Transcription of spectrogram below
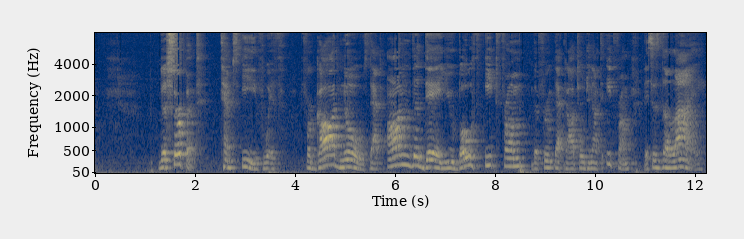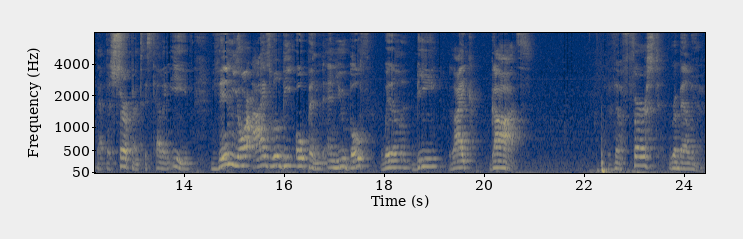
The serpent tempts Eve with for God knows that on the day you both eat from the fruit that God told you not to eat from, this is the lie that the serpent is telling Eve, then your eyes will be opened and you both will be like gods. the first rebellion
